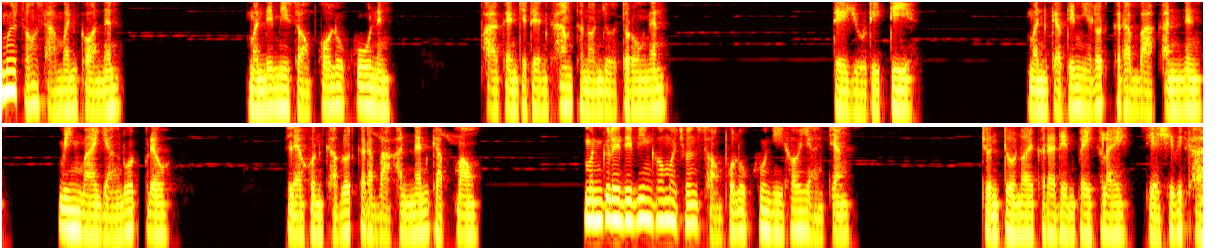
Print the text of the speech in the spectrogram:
เมื่อสองสามวันก่อนนั้น มันได้มีสองพ่อลูกคู่หนึ่งพากันจะเดินข้ามถนนอยู่ตรงนั้น แต่อยู่ดีๆมันกลับได้มีรถกระบะคันหนึ่งวิ่งมาอย่างรวดเร็ว แล้วคนขับรถกระบะคันนั้นกลับเมา มันก็เลยได้วิ่งเข้ามาชนสองพ่อลูกคู่นี้เขาอย่างจัง จนตัวลอยกระเด็นไปไกลเสียชีวิตคา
